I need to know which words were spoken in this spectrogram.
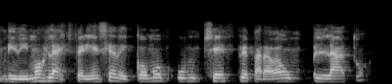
vivimos la experiencia de cómo un chef preparaba un plato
